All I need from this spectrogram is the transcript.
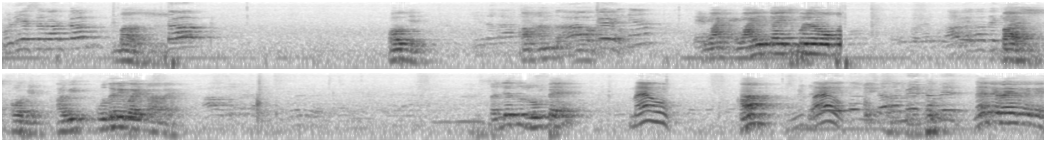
बोलिए सर और कम। बस। ओके। अब हाँ अंदर ओके। वा- वाइड का एक्सपोजर ओपन। दादा बस ओके। अभी उधर ही बैठा रहे संजय तू झूम पे है? मैं हूँ। हाँ? नहीं नहीं रहे रहे.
